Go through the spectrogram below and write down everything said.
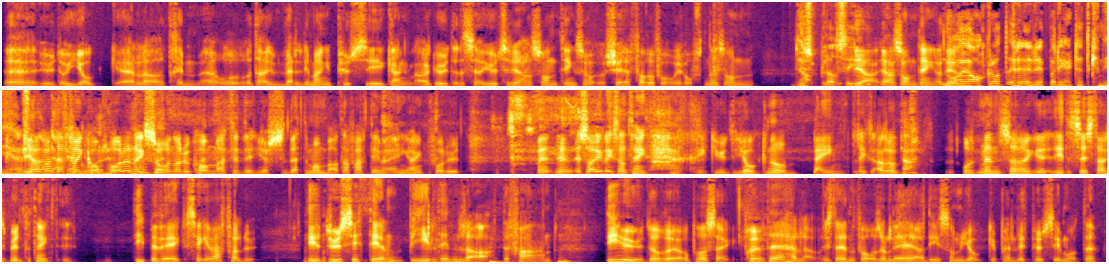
ute og jogger eller trimmer. Og, og det er veldig mange pussige ganglag ute. Det ser jo ut som de har sånne ting som schæfere får i hoftene. sånn... Dysplasi. Ja, ja, sånne ting. Det, Nå har jeg akkurat reparert et kne her. så ja, det det var er derfor jeg kom på det når jeg så når du kom, at det- jøss, dette må vi bare ta fatt i med en gang. få det ut. Men, men så har jeg liksom tenkt herregud, jogg nå beint, liksom. Altså, og, men så har jeg i det siste har jeg begynt å tenke De beveger seg i hvert fall, du. De, du sitter i en bil, din late faen. De er ute og rører på seg. Prøv det heller, istedenfor å le av de som jogger på en litt pussig måte.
